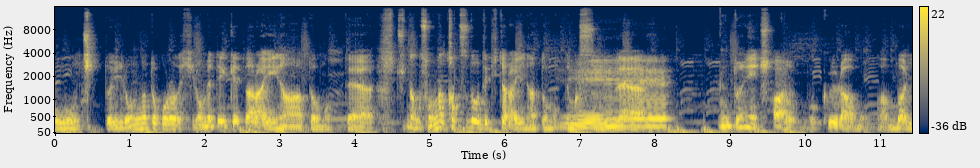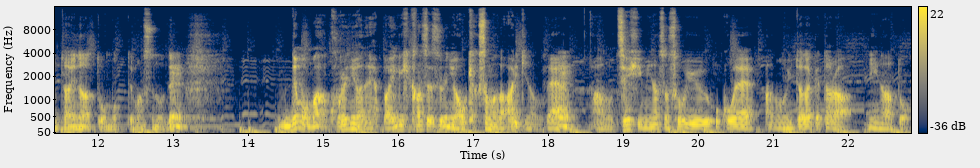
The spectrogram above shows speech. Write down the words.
をちょっといろんなところで広めていけたらいいなと思って、ちょっとなんかそんな活動できたらいいなと思ってますんで、本当にちょっはと僕らも頑張りたいなと思ってますので、うん。でもまあこれにはねやっぱ演劇完成するにはお客様がありきなので、ん。あのぜひ皆さんそういうお声あのいただけたらいいなと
